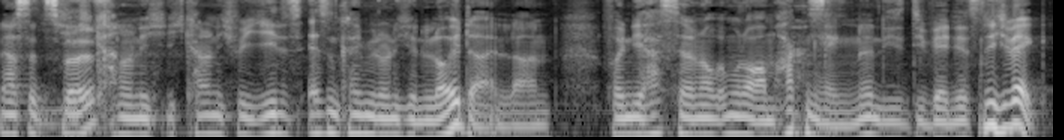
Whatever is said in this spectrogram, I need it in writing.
Dann hast du Ich zwölf. kann doch nicht, ich kann doch nicht für jedes Essen kann ich mir doch nicht in Leute einladen. Vor allem die hast du ja dann auch immer noch am Hacken hängen, ne? Die, die werden jetzt nicht weg.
